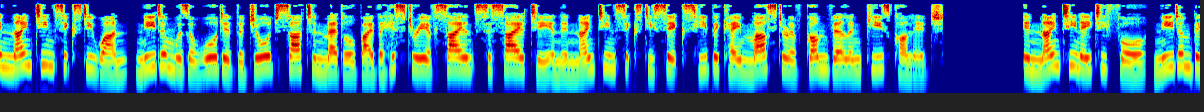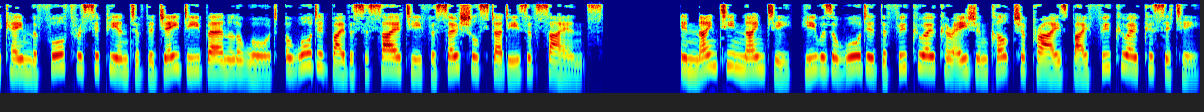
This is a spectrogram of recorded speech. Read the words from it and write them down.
In 1961, Needham was awarded the George Sarton Medal by the History of Science Society and in 1966 he became Master of Gonville and Caius College. In 1984, Needham became the fourth recipient of the J. D. Bernal Award, awarded by the Society for Social Studies of Science. In 1990, he was awarded the Fukuoka Asian Culture Prize by Fukuoka City.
